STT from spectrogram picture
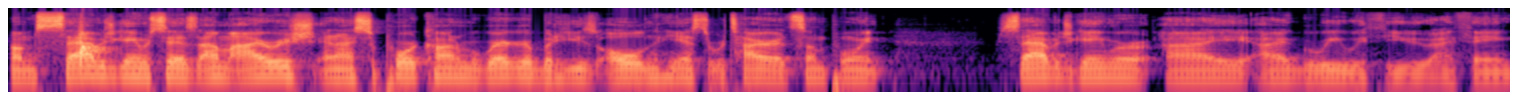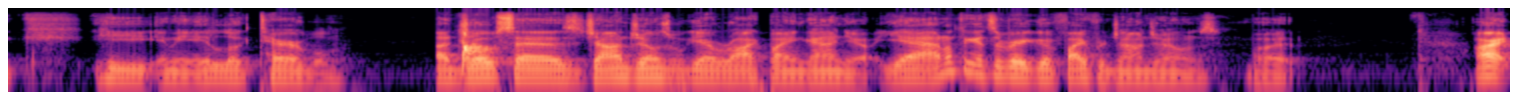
Um, Savage Gamer says, I'm Irish and I support Conor McGregor, but he's old and he has to retire at some point. Savage Gamer, I I agree with you. I think he, I mean, it looked terrible. Uh, Joe says Jon Jones will get rocked by Ngannou. Yeah, I don't think it's a very good fight for Jon Jones, but all right,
